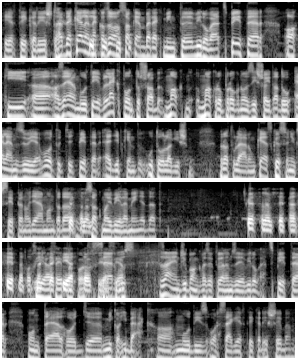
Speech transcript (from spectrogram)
értékelést. Hát de kellenek az olyan szakemberek, mint Virovácz Péter, aki az elmúlt év legpontosabb mak- makroprognózisait adó elemzője volt, úgyhogy Péter egyébként utólag is gratulálunk ehhez. Köszönjük szépen, hogy elmondtad a Köszönöm. szakmai véleményedet. Köszönöm szépen, szép napot Szia, nektek, szép sziasztok! napot. Szia, Szervusz! Az ING bank vezető elemzője Virovácz Péter mondta el, hogy mik a hibák a Moody's országértékelésében.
